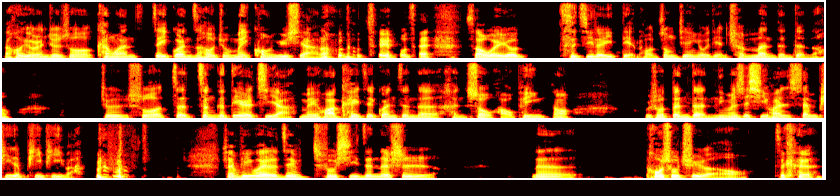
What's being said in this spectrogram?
然后有人就是说看完这一关之后就每况愈下，然后到最后才稍微又刺激了一点哦，中间有一点沉闷等等的哈。就是说，这整个第二季啊，梅花 K 这关真的很受好评哦。我说等等，你们是喜欢三 P 的屁屁吧？三 P 为了这出戏真的是那豁出去了哦。这个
